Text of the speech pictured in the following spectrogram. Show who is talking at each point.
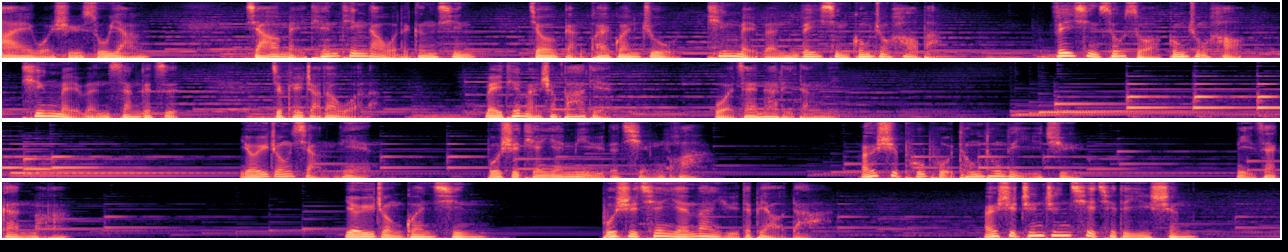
Speaker 1: 嗨，我是苏阳。想要每天听到我的更新，就赶快关注“听美文”微信公众号吧。微信搜索公众号“听美文”三个字，就可以找到我了。每天晚上八点，我在那里等你。有一种想念，不是甜言蜜语的情话，而是普普通通的一句。你在干嘛？有一种关心，不是千言万语的表达，而是真真切切的一声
